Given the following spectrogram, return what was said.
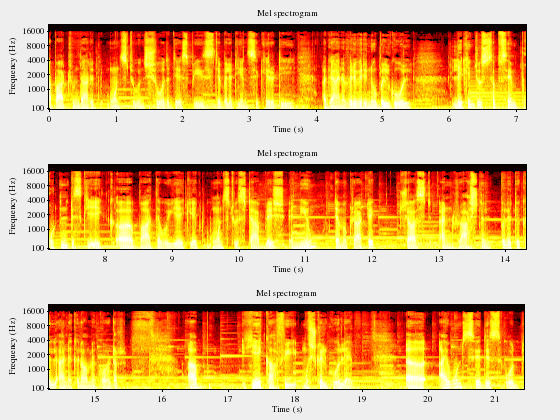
apart from that it wants to ensure this peace stability and security again a very very noble goal لیکن جو سب سے امپورٹنٹ اس کی ایک بات ہے وہ یہ کہ it wants to establish a new democratic just and rational political and economic order اب یہ کافی مشکل گول ہے I won't say this would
